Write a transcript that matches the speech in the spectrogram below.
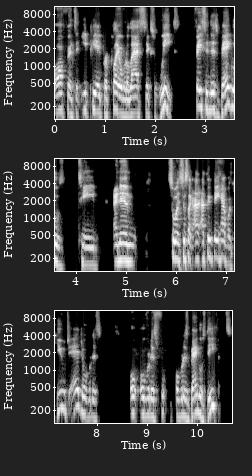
offense in EPA per play over the last six weeks facing this Bengals team. And then, so it's just like, I, I think they have a huge edge over this, over this, over this Bengals defense.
